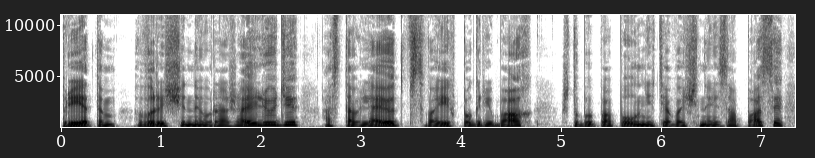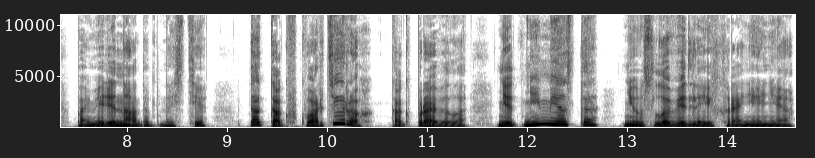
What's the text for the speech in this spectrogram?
при этом выращенный урожай люди оставляют в своих погребах, чтобы пополнить овощные запасы по мере надобности, так как в квартирах, как правило, нет ни места, ни условий для их хранения.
